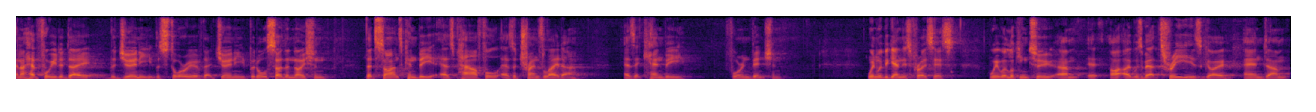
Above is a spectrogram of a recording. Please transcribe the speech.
And I have for you today the journey, the story of that journey, but also the notion that science can be as powerful as a translator as it can be for invention. When we began this process, we were looking to, um, it, it, was about three years ago, and um,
